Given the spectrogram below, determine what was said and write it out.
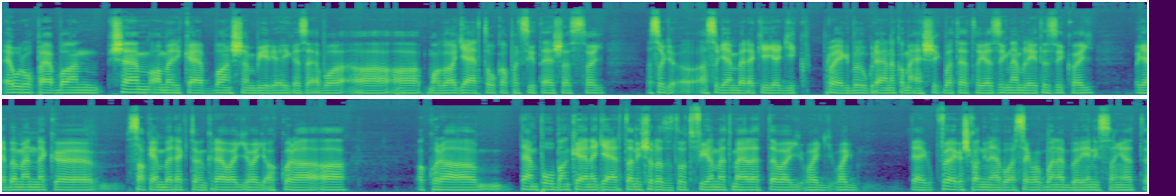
Európában sem, Amerikában sem bírja igazából a, a maga a gyártókapacitás azt, hogy az, hogy, az, hogy emberek így egyik projektből ugrálnak a másikba, tehát hogy ez így nem létezik, hogy, hogy ebben mennek ö, szakemberek tönkre, vagy, vagy akkor a, a akkor a tempóban kellene gyártani sorozatot, filmet mellette, vagy, vagy, vagy főleg a skandináv országokban ebből ilyen iszonyat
